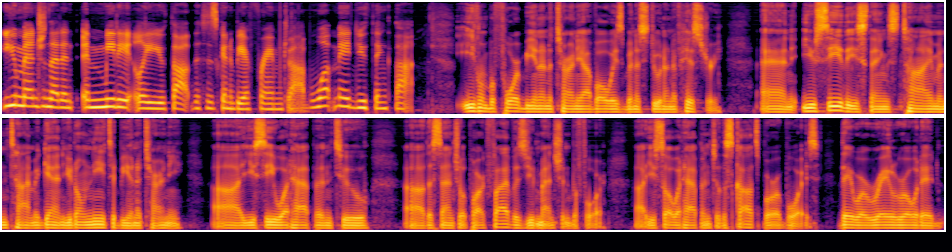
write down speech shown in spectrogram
you mentioned that immediately you thought this is going to be a frame job. What made you think that? Even before being an attorney, I've always been a student of history. And you see these things time and time again. You don't need to be an attorney. Uh, you see what happened to uh, the Central Park Five, as you'd mentioned before. Uh, you saw what happened to the Scottsboro boys. They were railroaded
